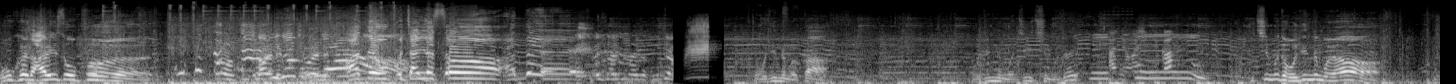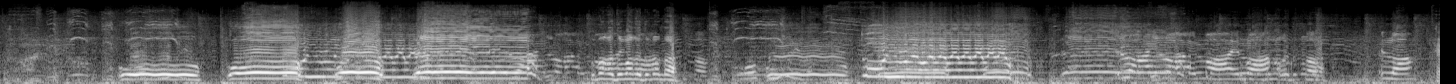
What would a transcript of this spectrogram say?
오케이 나이스 오픈. 저 이거 뭐야? 안 돼 오픈 잘렸어 안돼. 여기서, 여기서, 여기서. 저 어디 있는 걸까? 어디 있는 거지 이 친구들? 안녕하십니까? 이 친구들 어디 있는 거야? 오오오오 오야야야야야야 아, 일로 와, 일로 도망가, 와, 도망가, 일로 도망가. 와. 어, 궁채로 또 요요요요요요요요. 일로 와 일로 와 일로 와 일로 와 어딨어 일로 와 해.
